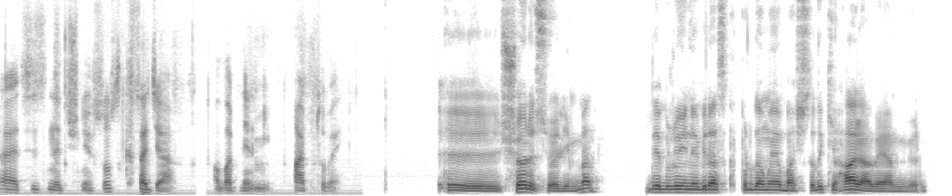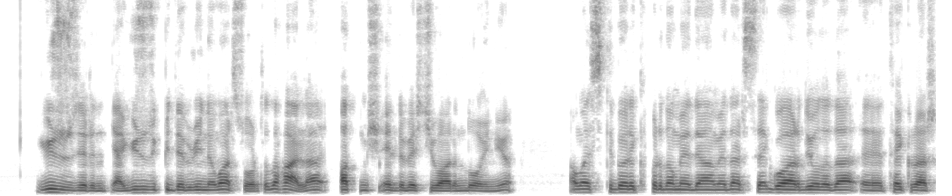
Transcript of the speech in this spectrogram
Evet siz ne düşünüyorsunuz? Kısaca alabilir miyim Alptu Bey? Ee, şöyle söyleyeyim ben. De Bruyne biraz kıpırdamaya başladı ki hala beğenmiyorum. 100 üzerin yani yüzlük bir De Bruyne varsa ortada hala 60-55 civarında oynuyor. Ama City böyle kıpırdamaya devam ederse Guardiola da e, tekrar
